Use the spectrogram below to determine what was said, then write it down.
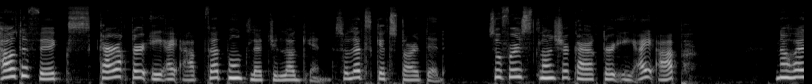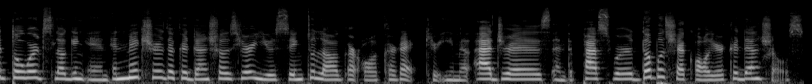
how to fix character AI app that won't let you log in. So let's get started. So first, launch your character AI app. Now head towards logging in and make sure the credentials you're using to log are all correct. Your email address and the password, double check all your credentials.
